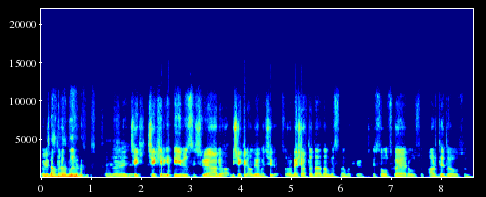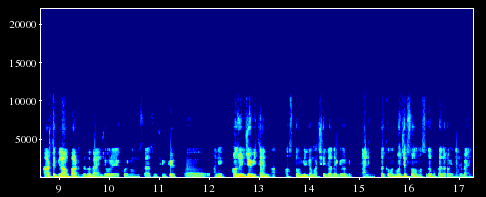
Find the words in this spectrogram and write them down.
öyle bir tatlı Böyle çek, çekirge gibi sıçrıyor abi. Bir şekilde alıyor maçı. Sonra 5 hafta daha dalgasına bakıyor. İşte Solskjaer olsun, Arteta olsun. Artık Lampard'ı da bence oraya koymamız lazım. Çünkü e, hani az önce biten Aston Villa maçıyla da gördük. Yani takımın hocası olması da bu kadar oynar bence.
